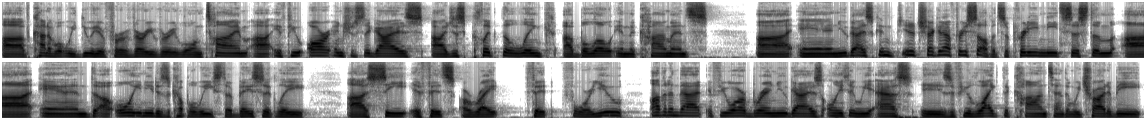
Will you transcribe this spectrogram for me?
of kind of what we do here for a very, very long time. Uh, if you are interested, guys, uh, just click the link uh, below in the comments. Uh, and you guys can you know check it out for yourself. It's a pretty neat system, and all you need is a couple weeks to basically see if it's a right fit for you. Other than that, if you are brand new guys, only thing we ask is if you like the content and we try to be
